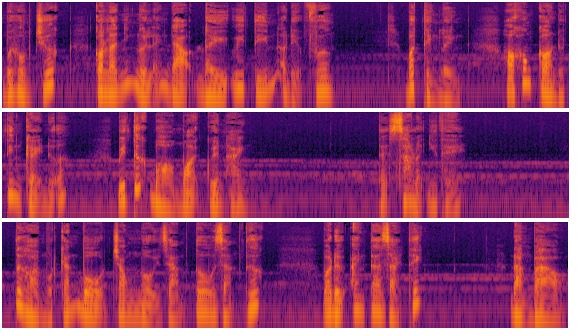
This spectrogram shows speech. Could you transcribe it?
Mới hôm trước còn là những người lãnh đạo đầy uy tín ở địa phương. Bất thình lình, họ không còn được tin cậy nữa, bị tước bỏ mọi quyền hành. Tại sao lại như thế? Tôi hỏi một cán bộ trong nội giảm tô giảm tước và được anh ta giải thích. Đảng bảo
